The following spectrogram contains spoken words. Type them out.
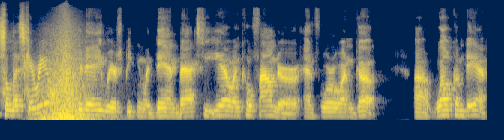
So let's get real. Today we're speaking with Dan Beck, CEO and co-founder at 401Go. Uh, welcome, Dan.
